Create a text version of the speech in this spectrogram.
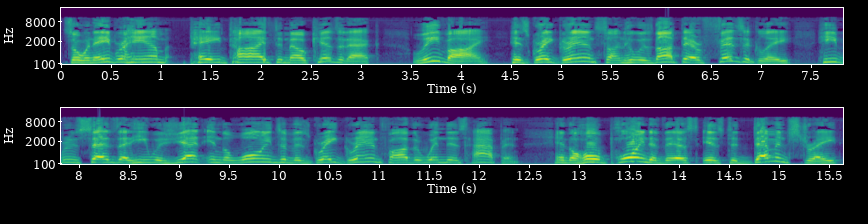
So when Abraham paid tithes to Melchizedek, Levi, his great grandson, who was not there physically, Hebrews says that he was yet in the loins of his great grandfather when this happened. And the whole point of this is to demonstrate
